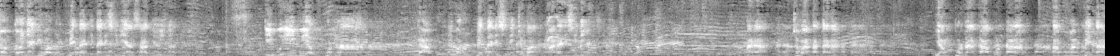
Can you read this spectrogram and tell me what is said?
contohnya di warung peta kita di sini yang satu ini. Ibu-ibu yang pernah gabung di warung peta di sini coba. Ada di sini? Ada? Coba angkat tangan yang pernah gabung dalam tabungan peta.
